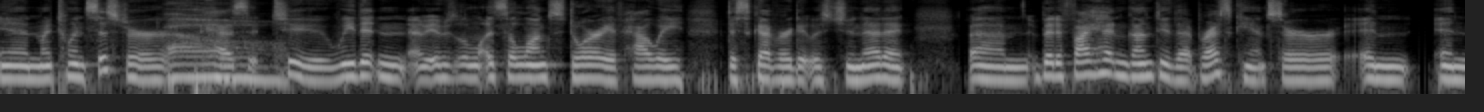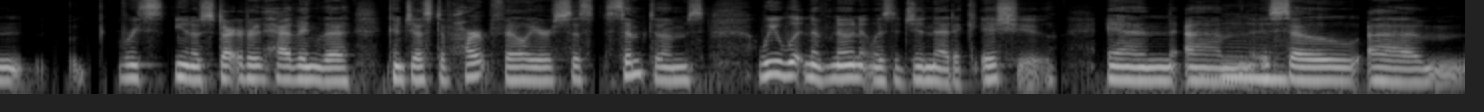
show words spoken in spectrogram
and my twin sister oh. has it oh. too. We didn't. It was. A, it's a long story of how we discovered it was genetic. Um, but if I hadn't gone through that breast cancer and and you know, started having the congestive heart failure sy- symptoms, we wouldn't have known it was a genetic issue. And um, mm. so um,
